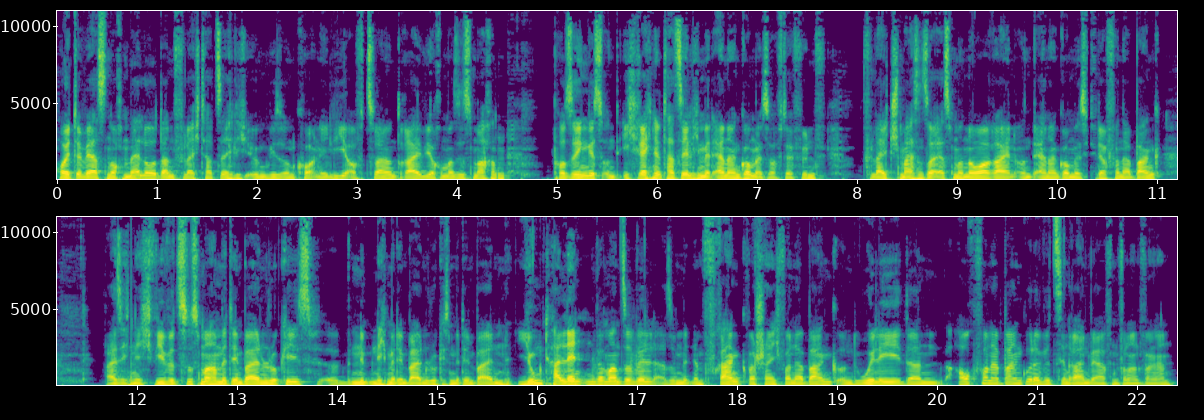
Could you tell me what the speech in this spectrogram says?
Heute wäre es noch Mellow, dann vielleicht tatsächlich irgendwie so ein Courtney Lee auf zwei und drei, wie auch immer sie es machen. Porzingis und ich rechne tatsächlich mit Hernan Gomez auf der fünf. Vielleicht schmeißen sie auch erstmal Noah rein und Hernan Gomez wieder von der Bank weiß ich nicht, wie würdest du es machen mit den beiden Rookies? Äh, nicht mit den beiden Rookies, mit den beiden Jungtalenten, wenn man so will. Also mit einem Frank wahrscheinlich von der Bank und Willy dann auch von der Bank oder wird's den reinwerfen von Anfang an?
